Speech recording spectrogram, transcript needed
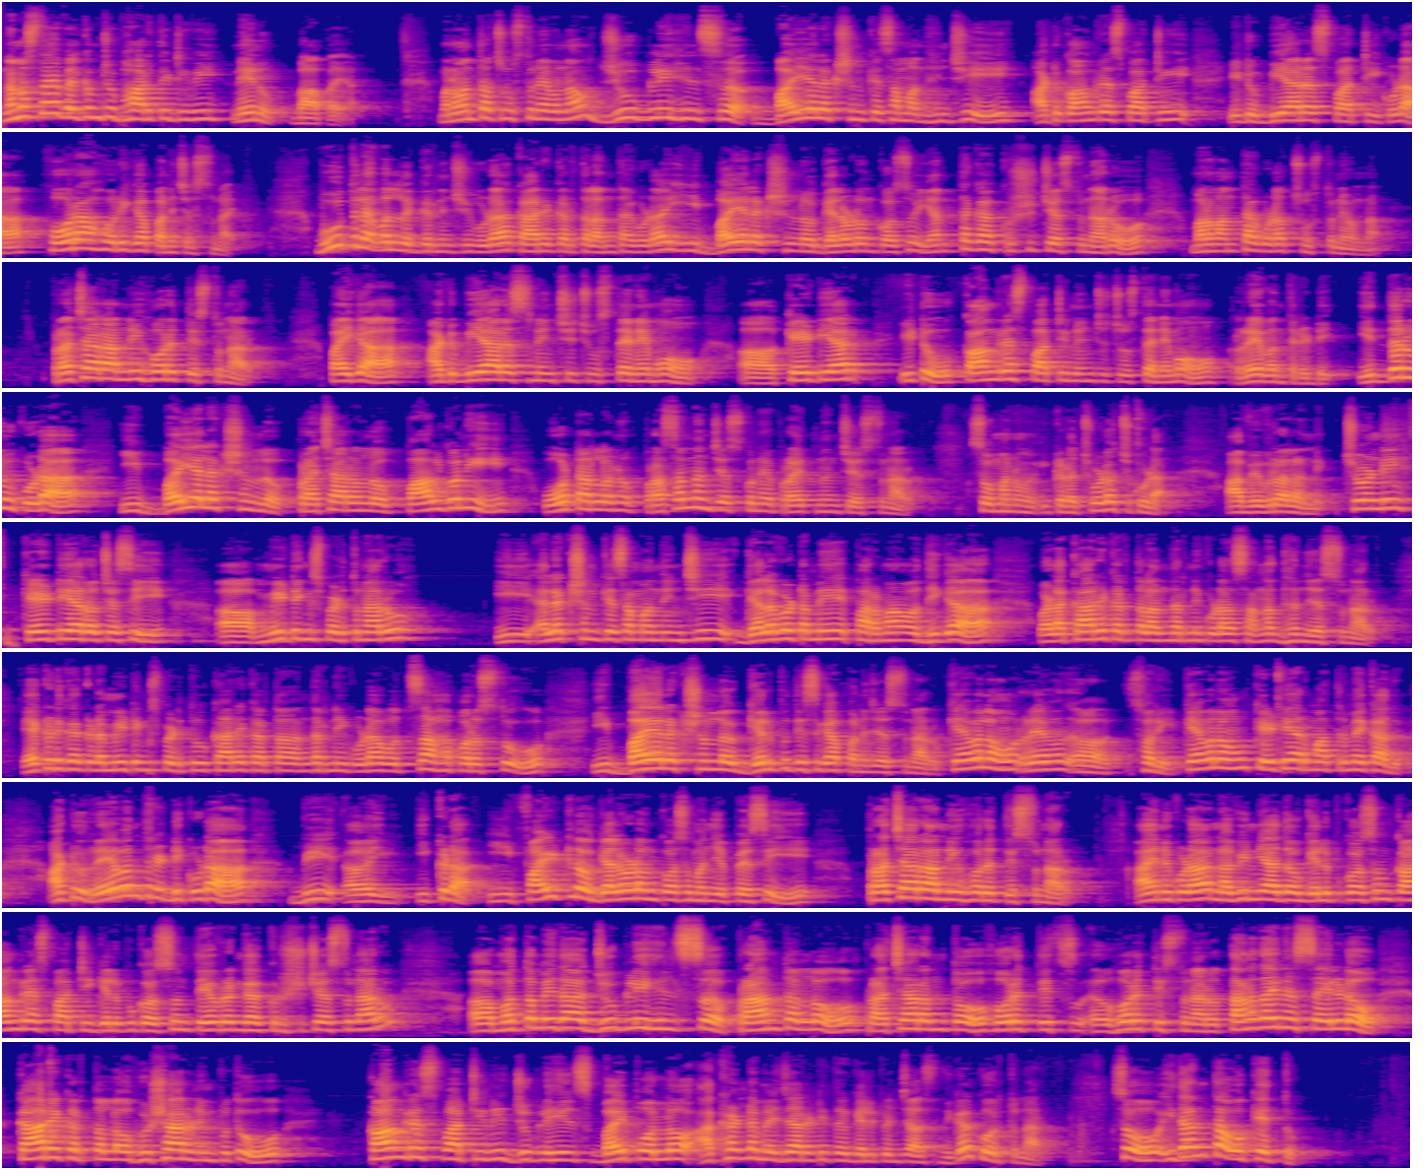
నమస్తే welcome to Bharati TV. నేను బాపయ్య. మనమంతా చూస్తూనే ఉన్నాం జూబ్లీ హిల్స్ బై ఎలక్షన్కి సంబంధించి అటు కాంగ్రెస్ పార్టీ ఇటు బీఆర్ఎస్ పార్టీ కూడా హోరాహోరీగా పనిచేస్తున్నాయి. బూత్ లెవెల్ దగ్గర నుంచి కూడా కార్యకర్తలంతా కూడా ఈ బై ఎలక్షన్లో గెలవడం కోసం ఎంతగా కృషి చేస్తున్నారో మనమంతా కూడా చూస్తూనే ఉన్నాం. ప్రచారాన్ని హోరెత్తిస్తున్నారు. పైగా అటు బీఆర్ఎస్ నుంచి చూస్తేనేమో కేటీఆర్ ఇటు కాంగ్రెస్ పార్టీ నుంచి చూస్తేనేమో రేవంత్ రెడ్డి. ఇద్దరూ కూడా ఈ బై ఎలక్షన్లో ప్రచారంలో పాల్గొని ఓటర్లను ప్రసన్నం చేసుకునే ప్రయత్నం చేస్తున్నారు. సో మనం ఇక్కడ చూడొచ్చు కూడా ఆ వివరాలన్నీ. చూడండి కేటీఆర్ వచ్చేసి మీటింగ్స్ పెడుతున్నారు. ఈ ఎలక్షన్కి సంబంధించి గెలవటమే పరమావధిగా వాళ్ళ కార్యకర్తలందరినీ కూడా సన్నద్ధం చేస్తున్నారు. ఎక్కడికక్కడ మీటింగ్స్ పెడుతూ కార్యకర్తలందరినీ కూడా ఉత్సాహపరుస్తూ ఈ బై ఎలక్షన్లో గెలుపు దిశగా పనిచేస్తున్నారు. కేవలం రేవ సారీ కేవలం కేటీఆర్ మాత్రమే కాదు అటు రేవంత్ రెడ్డి కూడా బీ ఇక్కడ ఈ ఫైట్లో గెలవడం కోసం అని చెప్పేసి ప్రచారాన్ని హోరెత్తిస్తున్నారు. ఆయన కూడా నవీన్ యాదవ్ గెలుపు కోసం కాంగ్రెస్ పార్టీ గెలుపు కోసం తీవ్రంగా కృషి చేస్తున్నారు. మొత్తం మీద జూబ్లీ హిల్స్ ప్రాంతంలో ప్రచారంతో హోరెత్తి హోరెత్తిస్తున్నారు. తనదైన శైలిలో కార్యకర్తల్లో హుషారు నింపుతూ కాంగ్రెస్ పార్టీని జూబ్లీ హిల్స్ బైపోల్లో అఖండ మెజారిటీతో గెలిపించాల్సిందిగా కోరుతున్నారు. సో ఇదంతా ఒక ఎత్తు.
